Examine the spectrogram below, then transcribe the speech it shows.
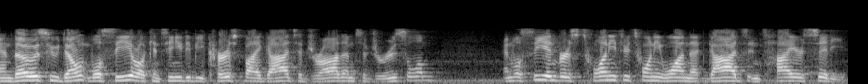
and those who don't will see or will continue to be cursed by God to draw them to Jerusalem. And we'll see in verse 20 through 21 that God's entire city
